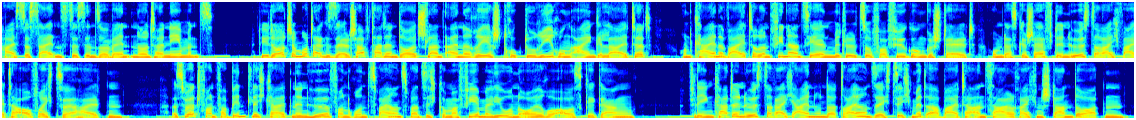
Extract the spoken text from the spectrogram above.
heißt es seitens des insolventen Unternehmens. Die deutsche Muttergesellschaft hat in Deutschland eine Restrukturierung eingeleitet und keine weiteren finanziellen Mittel zur Verfügung gestellt, um das Geschäft in Österreich weiter aufrechtzuerhalten. Es wird von Verbindlichkeiten in Höhe von rund 22,4 Millionen Euro ausgegangen. Flink hat in Österreich 163 Mitarbeiter an zahlreichen Standorten.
